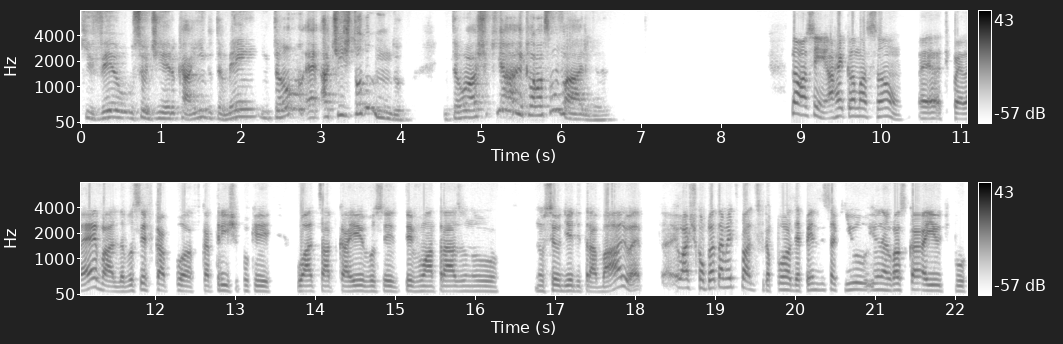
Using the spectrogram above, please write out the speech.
que vê o seu dinheiro caindo também. Então, é, atinge todo mundo. Então, eu acho que a reclamação vale. Né? Não, assim, a reclamação, é, tipo, ela é válida. Você ficar, pô, ficar triste porque o WhatsApp caiu, você teve um atraso no no seu dia de trabalho, é, eu acho completamente válido. Fica, porra, depende disso aqui e o negócio caiu. Tipo,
